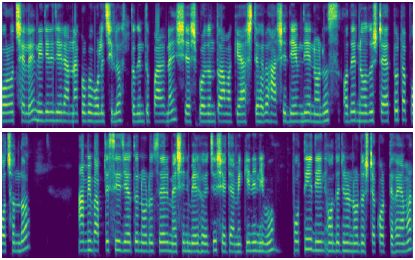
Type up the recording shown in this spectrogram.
বড় ছেলে নিজে নিজে রান্না করবে বলেছিল, তো কিন্তু পারে নাই। শেষ পর্যন্ত আমাকে আসতে হলো, হাসি, ডিম দিয়ে নুডলস। ওদের নুডলসটা এতটা পছন্দ, আমি ভাবতেছি যেহেতু নুডলসের মেশিন বের হয়েছে, সেটা আমি কিনে নিব। প্রতিদিন ওদের জন্য নুডলসটা করতে হয় আমার।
